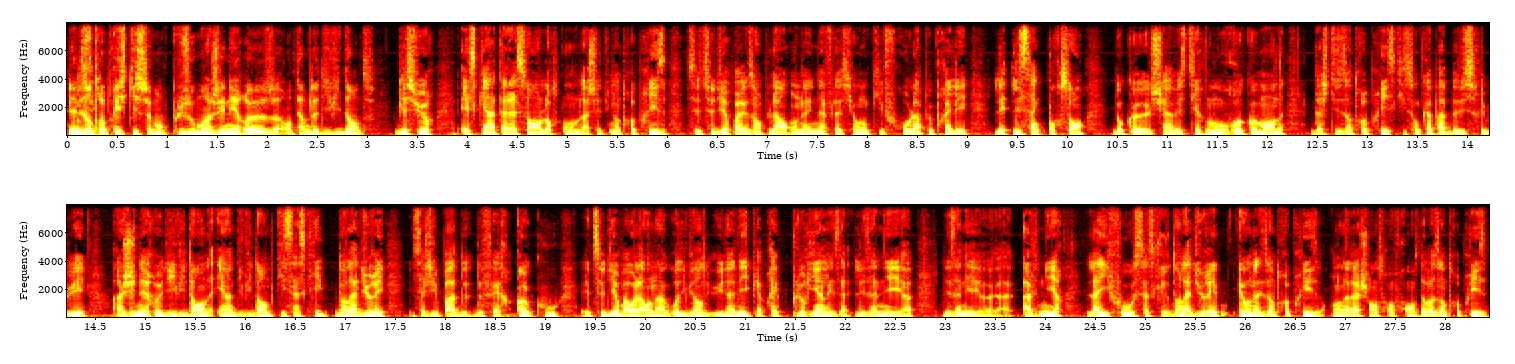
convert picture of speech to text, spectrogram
Il y a des entreprises qui se montrent plus ou moins généreuses en termes de dividendes. Bien sûr. Et ce qui est intéressant lorsqu'on achète une entreprise, c'est de se dire, par exemple, là, on a une inflation qui frôle à peu près les, les, les 5%. Donc, euh, chez Investir, nous, on recommande d'acheter des entreprises qui sont capables de distribuer un généreux dividende et un dividende qui s'inscrit dans la durée. Il ne s'agit pas de, de, faire un coup et de se dire, bah voilà, on a un gros dividende une année, puis après, plus rien les, les années, euh, les années euh, à venir. Là, il faut s'inscrire dans la durée. Et on a des entreprises, on a la chance en France d'avoir des entreprises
